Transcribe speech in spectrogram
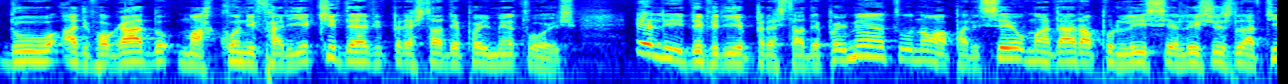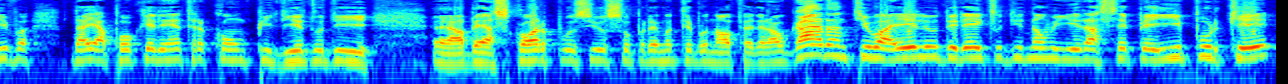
do advogado Marconi Faria, que deve prestar depoimento hoje. Ele deveria prestar depoimento, não apareceu, mandaram a polícia legislativa, daí a pouco ele entra com um pedido de eh, habeas corpus e o Supremo Tribunal Federal garantiu a ele o direito de não ir à CPI porque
